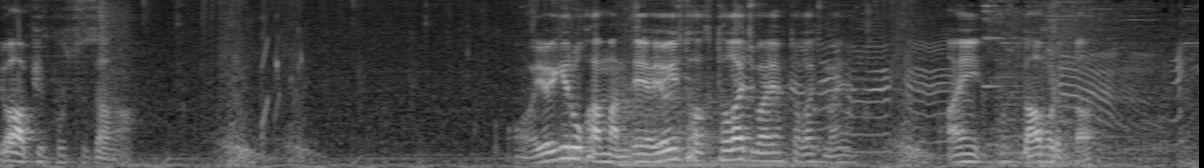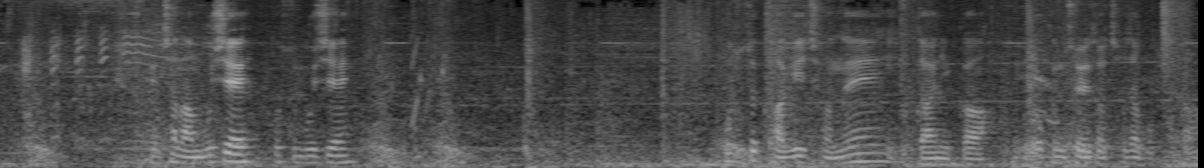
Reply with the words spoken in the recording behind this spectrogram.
요 앞이 보스잖아. 어, 여기로 가면 안 돼요. 여기서 더, 더 가지 마요. 더 가지 마요. 아니, 보스 나와버렸다. 괜찮아. 무시해. 보스 무시해. 보스 가기 전에 있다니까. 이 근처에서 찾아봅시다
